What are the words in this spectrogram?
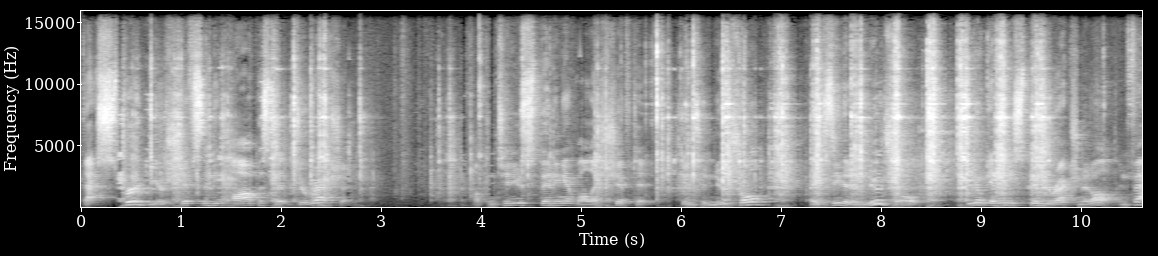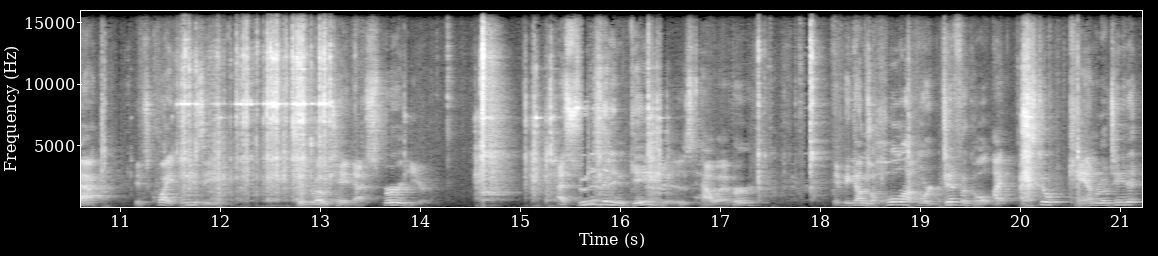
that spur gear shifts in the opposite direction. I'll continue spinning it while I shift it into neutral. And you can see that in neutral, you don't get any spin direction at all. In fact, it's quite easy to rotate that spur gear. As soon as it engages, however, it becomes a whole lot more difficult. I, I still can rotate it,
